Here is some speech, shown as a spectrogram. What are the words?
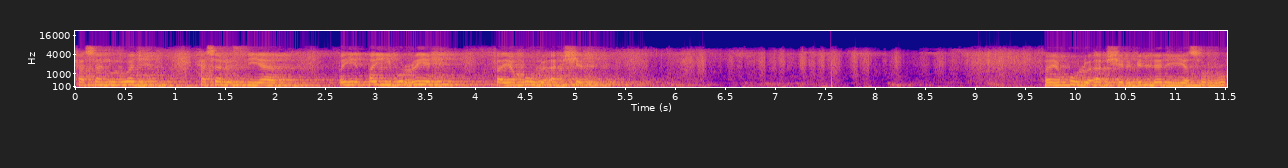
حسن الوجه حسن الثياب طيب الريح فيقول أبشر. فيقول أبشر بالذي يسرك.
